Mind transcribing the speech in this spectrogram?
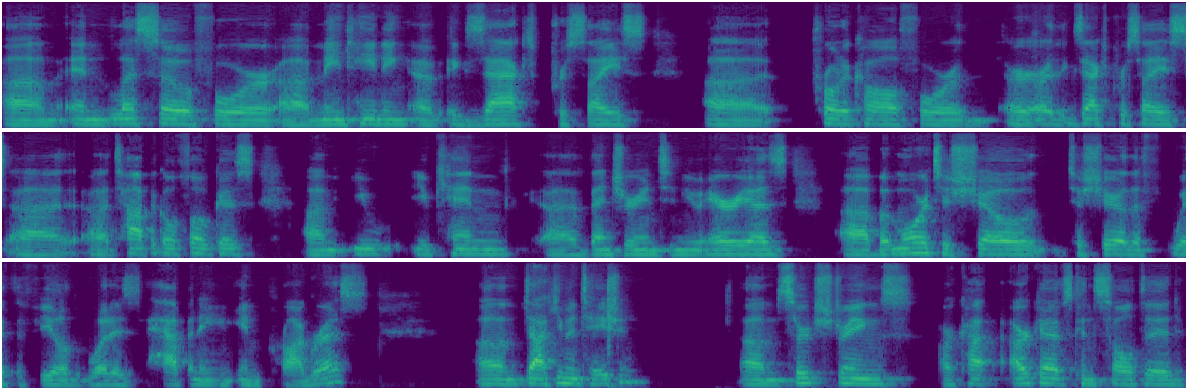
um, and less so for uh, maintaining an exact, precise uh, protocol for, or, or exact, precise uh, uh, topical focus. Um, you, you can uh, venture into new areas, uh, but more to show, to share the, with the field what is happening in progress. Um, documentation, um, search strings, archi archives consulted,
